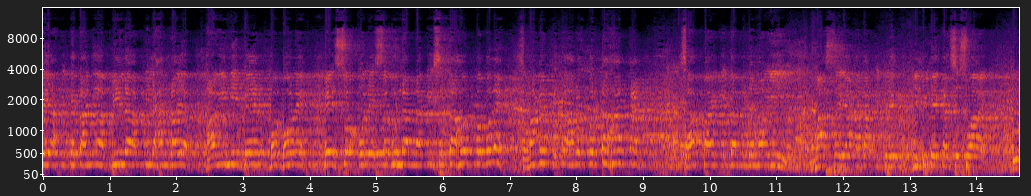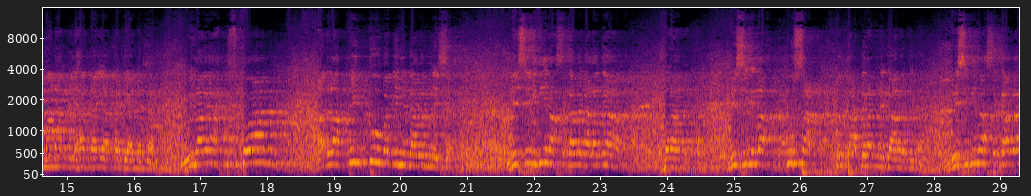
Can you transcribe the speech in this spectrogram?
payah kita tanya bila pilihan raya hari ini boleh besok boleh sebulan lagi setahun boleh semangat kita harus pertahankan sampai kita menemui masa yang agak dipikirkan sesuai di mana pilihan raya akan diadakan wilayah persekutuan adalah pintu bagi negara Malaysia. Di sinilah segala-galanya berada. Di sinilah pusat pentadbiran negara kita. Di sinilah segala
